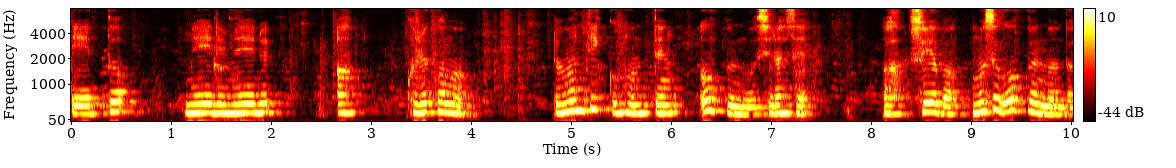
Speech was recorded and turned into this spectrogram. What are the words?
えーと。メールメール。あこれかな。ロマンティック本店オープンのお知らせ。あそういえばもうすぐオープンなんだ。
